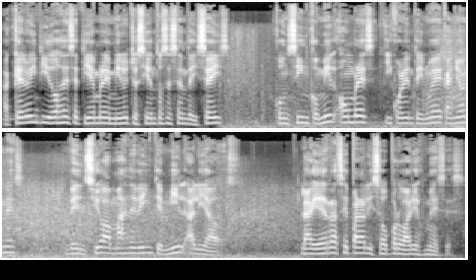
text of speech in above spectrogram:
Aquel 22 de septiembre de 1866, con 5.000 hombres y 49 cañones, venció a más de 20.000 aliados. La guerra se paralizó por varios meses.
